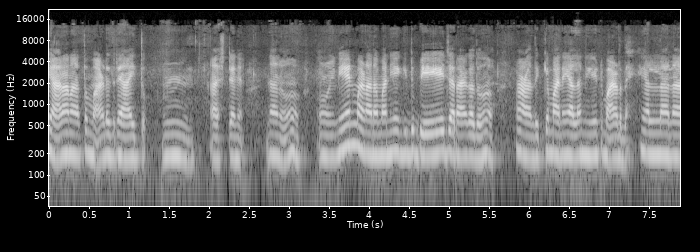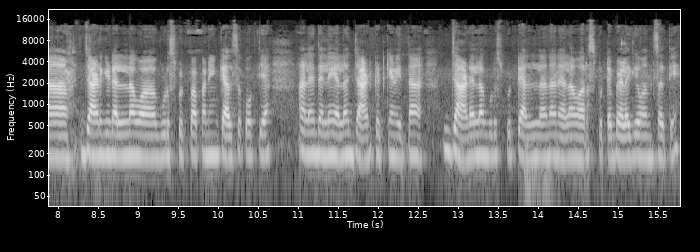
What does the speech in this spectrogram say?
ಯಾರನಾತು ಮಾಡಿದ್ರೆ ಆಯಿತು. ಹ್ಞೂ ಅಷ್ಟೇ ನಾನು ಇನ್ನೇನು ಮಾಡೋಣ, ಮನೆಯಾಗಿದ್ದು ಬೇಜಾರಾಗೋದು. ಅದಕ್ಕೆ ಮನೆ ಎಲ್ಲ ನೀಟ್ ಮಾಡಿದೆ. ಎಲ್ಲನ ಜಾಡ್ ಗಿಡ ಎಲ್ಲ ವ- ಗುಡಿಸ್ಬಿಟ್ಟು ಪಾಪ ನೀನು ಕೆಲ್ಸಕ್ಕೆ ಹೋಗ್ತೀಯ? ಅಲ್ಲೇದಲ್ಲೇ ಎಲ್ಲ ಜಾಡ್ ಕಟ್ಕೊಂಡಿತ್ತ. ಜಾಡೆಲ್ಲ ಗುಡಿಸ್ಬಿಟ್ಟು ಎಲ್ಲ ನಾನೆಲ್ಲ ಒರೆಸ್ಬಿಟ್ಟೆ ಬೆಳಗ್ಗೆ ಒಂದು ಸತಿ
